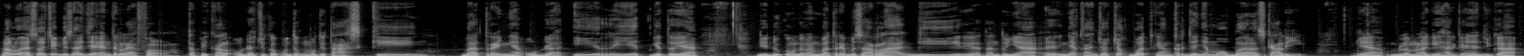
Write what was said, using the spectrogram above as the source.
Lalu SOC bisa aja entry level, tapi kalau udah cukup untuk multitasking, baterainya udah irit gitu ya, didukung dengan baterai besar lagi, gitu ya tentunya eh, ini akan cocok buat yang kerjanya mobile sekali. Ya, belum lagi harganya juga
